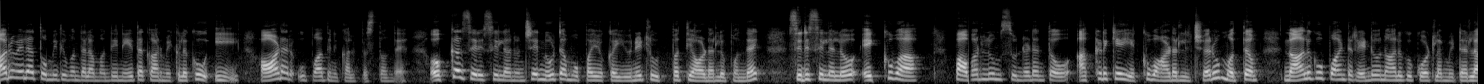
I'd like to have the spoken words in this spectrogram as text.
ఆరు వేల తొమ్మిది వందల మంది నేత కార్మికులకు ఈ ఆర్డర్ ఉపాధిని కల్పిస్తుంది. ఒక్క సిరిసిల్ల నుంచి నూట ముప్పై ఒక్క యూనిట్లు ఉత్పత్తి ఆర్డర్లు పొందాయి. సిరిసిల్లలో ఎక్కువ పవర్ లూమ్స్ ఉండడంతో అక్కడికే ఎక్కువ ఆర్డర్లు ఇచ్చారు. మొత్తం నాలుగు పాయింట్ రెండు రెండు నాలుగు కోట్ల మీటర్ల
